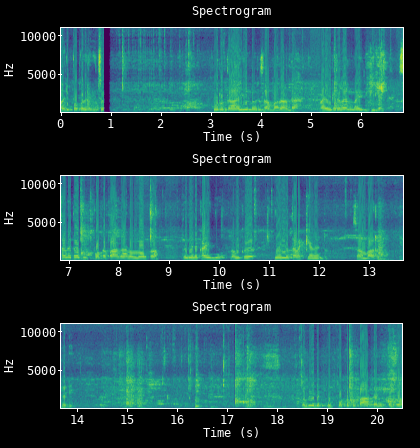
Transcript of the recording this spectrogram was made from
അരിപ്പൊക്കെ വേവിച്ച കുറുതായുള്ള ഒരു സാമ്പാറാണ്ട ഭയങ്കര വെള്ളമായിരിക്കില്ല സമയത്ത് നമുക്ക് ഉപ്പൊക്കെ പാകാണെന്ന് നോക്കാം. ഇതിന് കഴിഞ്ഞു. നമുക്ക് നിന്ന് തിളയ്ക്കാൻ വേണ്ട. സാമ്പാർ റെഡി. അപ്പോൾ ഇതിന്റെ ഉപ്പൊക്കെ ഇപ്പോൾ പാകണം. അപ്പോൾ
